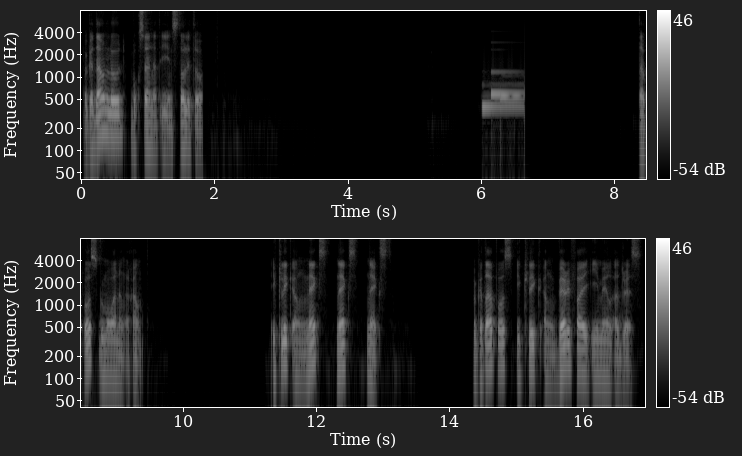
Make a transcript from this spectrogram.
Pagka-download, buksan at i-install ito. Tapos, gumawa ng account. I-click ang next, next, next. Pagkatapos, i-click ang verify email address.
